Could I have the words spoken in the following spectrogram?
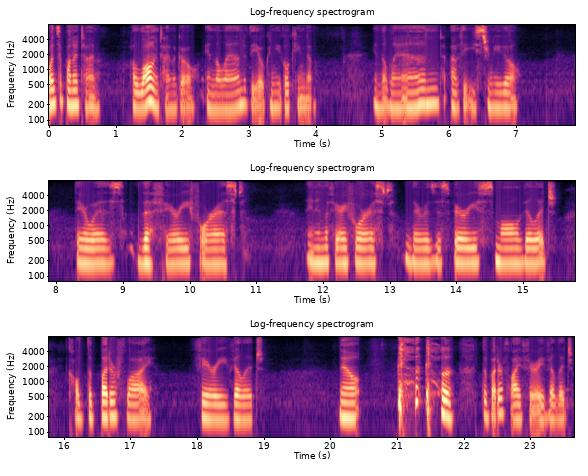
Once upon a time, a long time ago, in the land of the Oak and Eagle Kingdom, in the land of the Eastern Eagle, there was the fairy forest. And in the fairy forest, there was this very small village called the Butterfly Fairy Village. Now, the Butterfly Fairy Village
